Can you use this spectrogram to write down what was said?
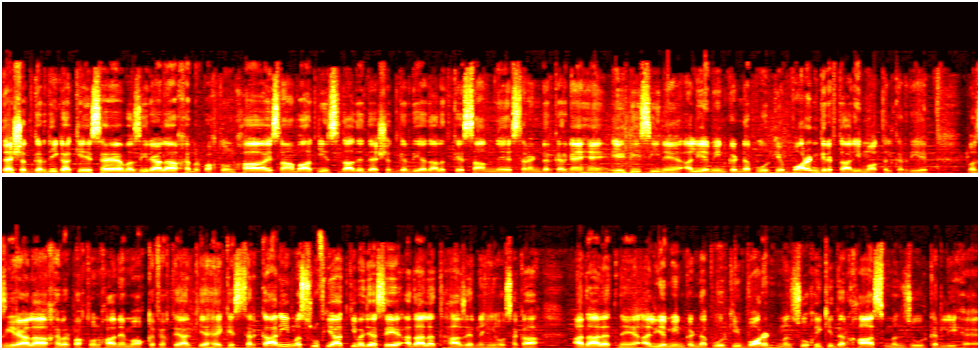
دہشت گردی کا کیس ہے۔ وزیر اعلیٰ خیبر پختونخوا اسلام آباد کی انسداد دہشت گردی عدالت کے سامنے سرنڈر کر گئے ہیں۔ اے ٹی سی نے علی امین گنڈاپور کے وارنٹ گرفتاری معطل کر دیے وزیر اعلیٰ خیبر پختونخوا نے موقف اختیار کیا ہے کہ سرکاری مصروفیات کی وجہ سے عدالت حاضر نہیں ہو سکا۔ عدالت نے علی امین گنڈاپور کی وارنٹ منسوخی کی درخواست منظور کر لی ہے۔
